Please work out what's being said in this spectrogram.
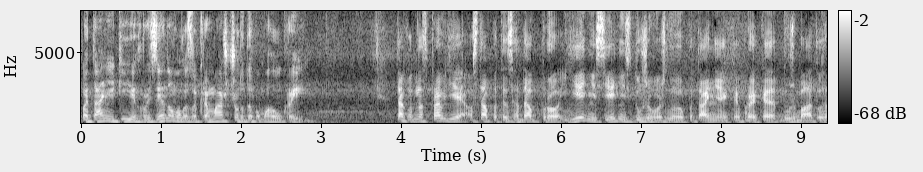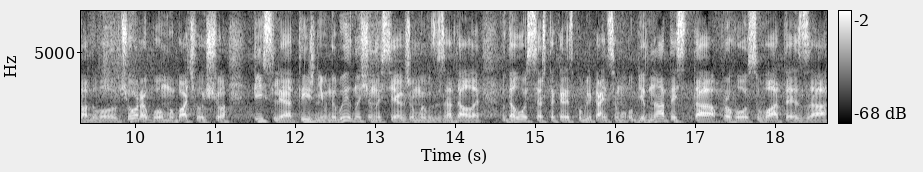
питань, які їх роз'єднували, зокрема щодо допомоги Україні. Так, от насправді Остапе, ти згадав про єдність. Єдність дуже важливе питання, яке про яке дуже багато згадували вчора. Бо ми бачили, що після тижнів невизначеності, як же ми згадали, вдалося ж таки республіканцям об'єднатись та проголосувати за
